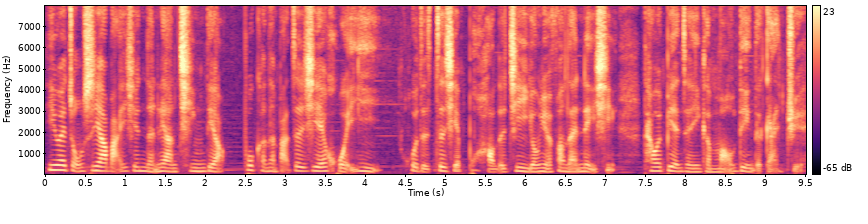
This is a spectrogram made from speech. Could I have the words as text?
因为总是要把一些能量清掉，不可能把这些回忆或者这些不好的记忆永远放在内心，它会变成一个锚定的感觉，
